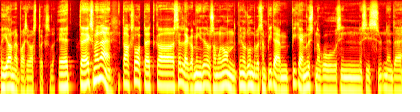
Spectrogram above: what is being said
mingi andmebaasi vastu, eks ole. et eks me näe, tahaks loota, et ka sellega mingid edusammud on, et minule tundub, et see on pigem, pigem just nagu siin siis nende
